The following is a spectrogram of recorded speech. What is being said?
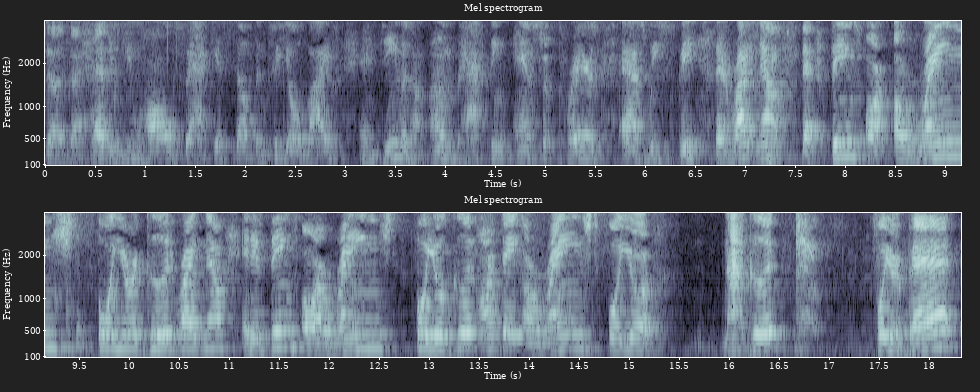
the, the heaven you haul back itself into your life and demons are unpacking answered prayers as we speak? That right now that things are arranged for your good right now. And if things are arranged for your good, aren't they arranged for your not good? for your bad?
